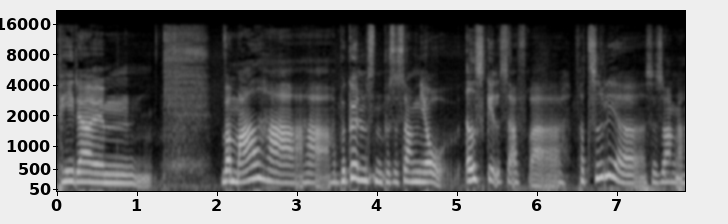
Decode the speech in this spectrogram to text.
Peter, øhm, hvor meget har, har, har begyndelsen på sæsonen i år adskilt sig fra, fra tidligere sæsoner?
